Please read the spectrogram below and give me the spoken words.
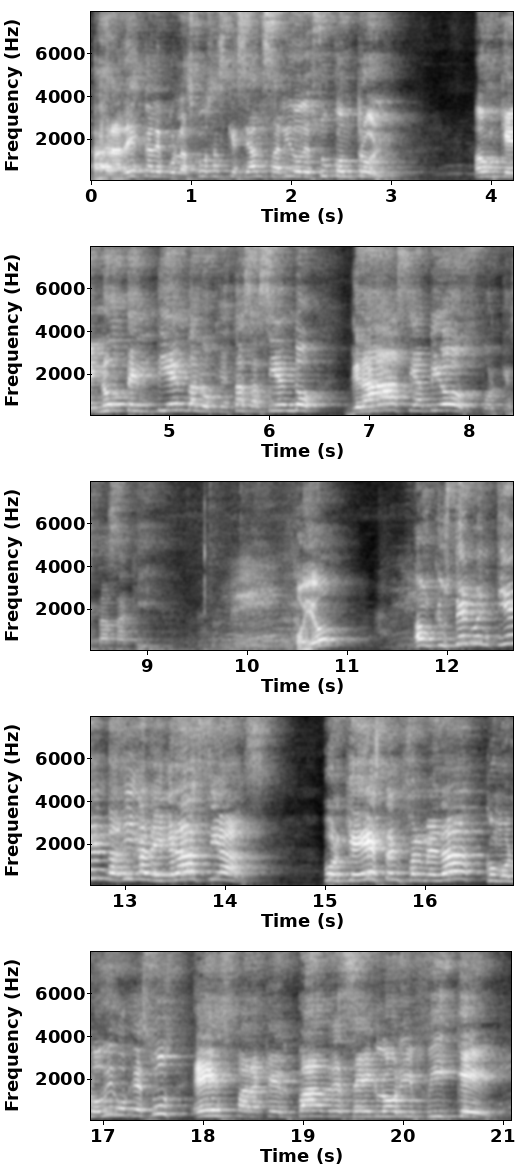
Agradezcale por las cosas que se han salido de su control. Aunque no te entienda lo que estás haciendo, gracias a Dios porque estás aquí. ¿Oyó? Aunque usted no entienda, dígale gracias. Porque esta enfermedad, como lo dijo Jesús, es para que el Padre se glorifique.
